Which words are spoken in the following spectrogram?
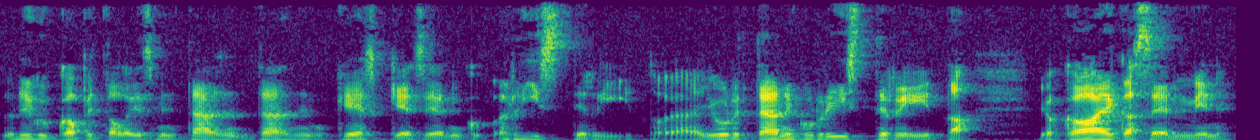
nykykapitalismin täysin, täysin niin kuin keskeisiä niin kuin ristiriitoja. Ja juuri tämä niin kuin ristiriita, joka aikaisemmin,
